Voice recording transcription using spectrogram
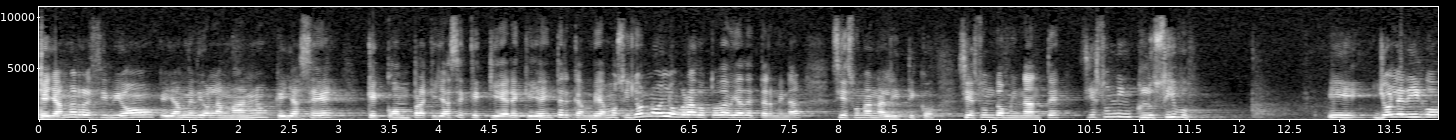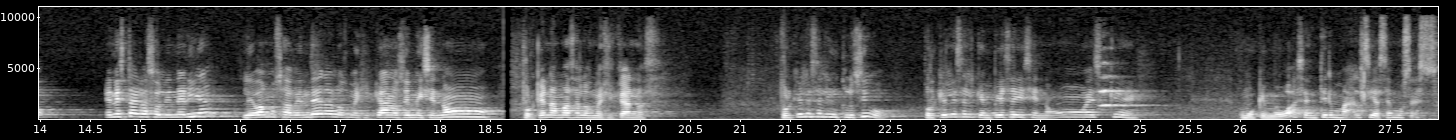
que ya me recibió, que ya me dio la mano, que ya sé qué compra, que ya sé qué quiere, que ya intercambiamos, y yo no he logrado todavía determinar si es un analítico, si es un dominante, si es un inclusivo. Y yo le digo, en esta gasolinería le vamos a vender a los mexicanos, y me dice, no, ¿Por qué nada más a los mexicanos? Porque Él es el inclusivo. Porque Él es el que empieza y dice, no, es que como que me voy a sentir mal si hacemos eso.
